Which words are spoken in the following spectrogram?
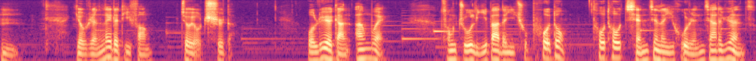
嗯，有人类的地方就有吃的。我略感安慰，从竹篱笆的一处破洞偷偷潜进了一户人家的院子。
